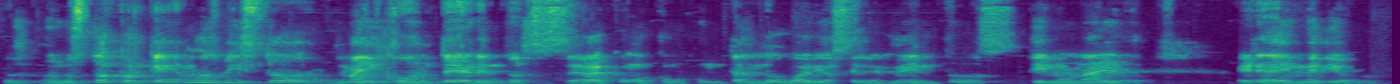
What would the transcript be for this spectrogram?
Pues me gustó porque hemos visto Mindhunter, entonces se va como conjuntando varios elementos, tiene un aire, era ahí medio,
